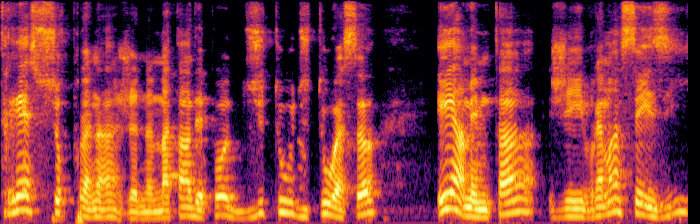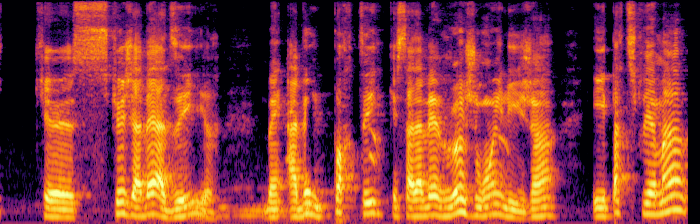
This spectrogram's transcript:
très surprenant. Je ne m'attendais pas du tout, du tout à ça. Et en même temps, j'ai vraiment saisi que ce que j'avais à dire ben, avait une portée, que ça avait rejoint les gens. Et particulièrement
